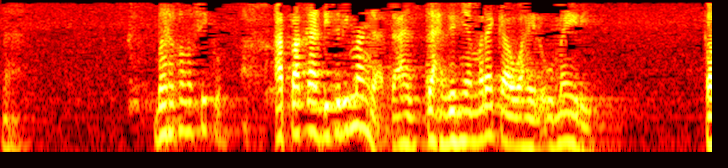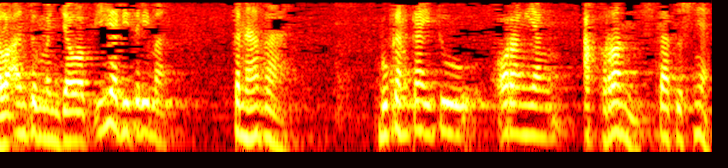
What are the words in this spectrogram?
Nah, Barakallahu fikum. Apakah diterima enggak tahzirnya mereka wahai Umairi? Kalau antum menjawab iya diterima. Kenapa? Bukankah itu orang yang akron statusnya?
